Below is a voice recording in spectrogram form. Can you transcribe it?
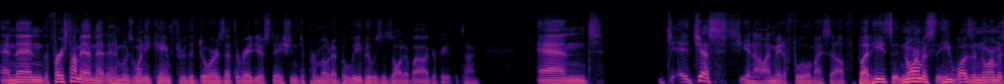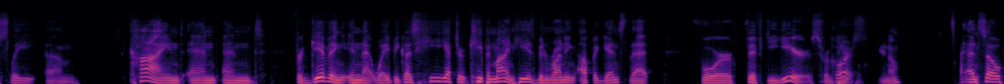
and then the first time i met him was when he came through the doors at the radio station to promote i believe it was his autobiography at the time. And it just you know i made a fool of myself but he's enormously he was enormously um kind and and forgiving in that way because he you have to keep in mind he has been running up against that for 50 years from Of course. people, you know and so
